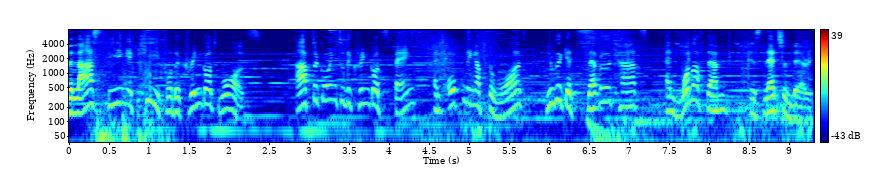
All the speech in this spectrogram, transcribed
the last being a key for the Gringotts walls. After going to the Gringotts Bank and opening up the vault, you will get several cards and one of them is legendary.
